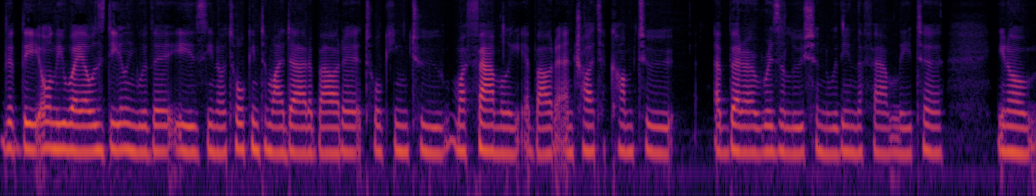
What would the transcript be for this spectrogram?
that the only way I was dealing with it is you know talking to my dad about it, talking to my family about it, and try to come to a better resolution within the family to you know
